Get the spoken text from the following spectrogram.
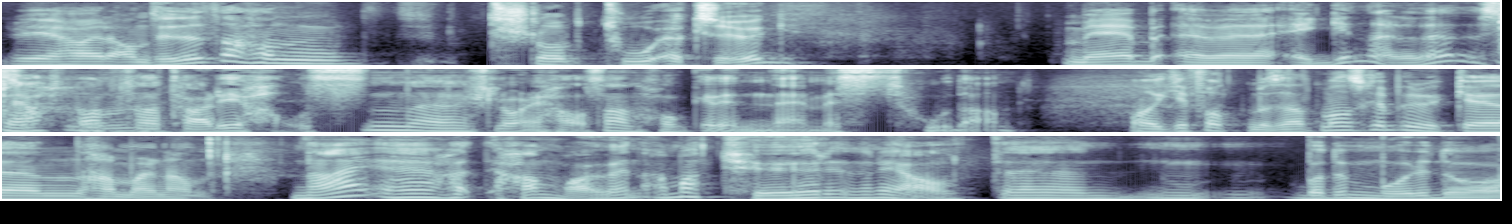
vi har antydet. Da. Han slår to øksehugg med eh, eggen, er det det? det Ja, han tar det i halsen, eh, slår det i halsen, han hogger nærmest hodet han. Han hadde ikke fått med seg at man skal bruke den hammeren, han. Nei, eh, han var jo en amatør når det gjaldt både mord og,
